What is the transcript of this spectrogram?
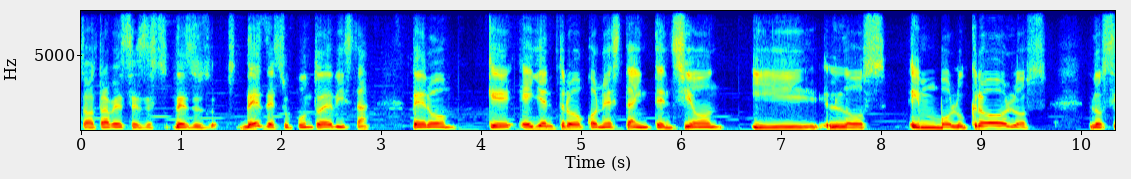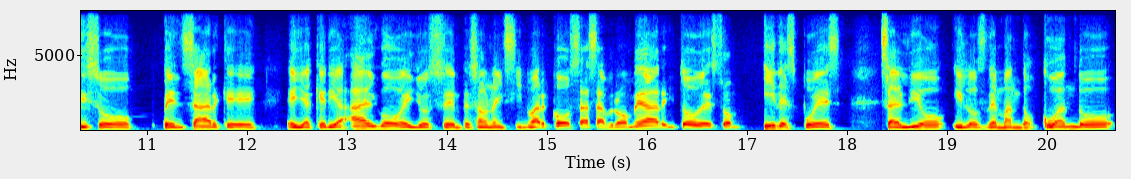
otra vez desde, desde, desde su punto de vista, pero que ella entró con esta intención y los involucró, los, los hizo pensar que ella quería algo, ellos empezaron a insinuar cosas, a bromear y todo eso, y después salió y los demandó. Cuando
